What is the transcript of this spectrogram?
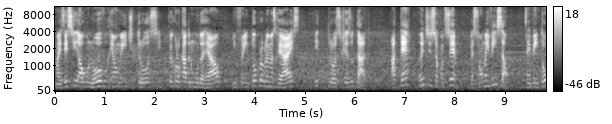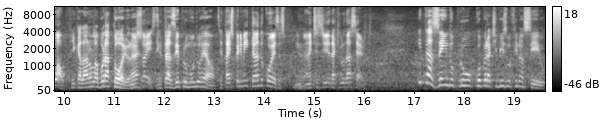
mas esse algo novo realmente trouxe, foi colocado no mundo real, enfrentou problemas reais e trouxe resultado. Até antes disso acontecer, é só uma invenção. Você inventou algo. Fica lá no laboratório, né? Isso aí. Tem que tá, trazer para o mundo real. Você está experimentando coisas é. antes de daquilo dar certo. E trazendo para o cooperativismo financeiro,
